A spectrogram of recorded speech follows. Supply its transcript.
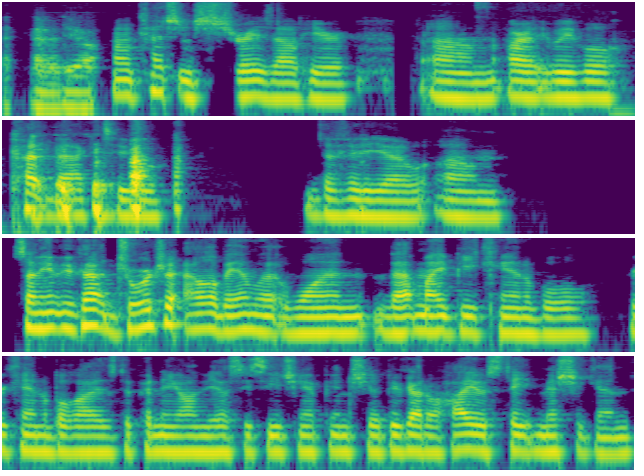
that kind of deal. I'm catching strays out here. Um, all right, we will cut back to the video. Um, so I mean, we've got Georgia, Alabama at one. That might be cannibal or cannibalized depending on the SEC championship. You've got Ohio State, Michigan.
